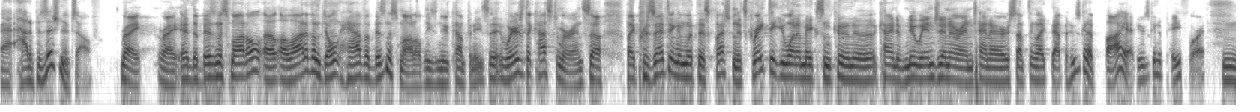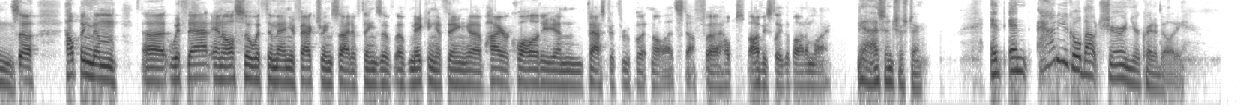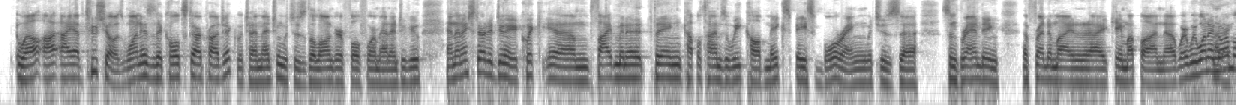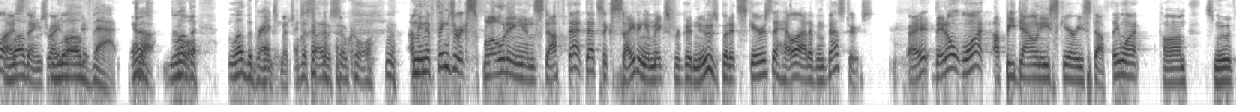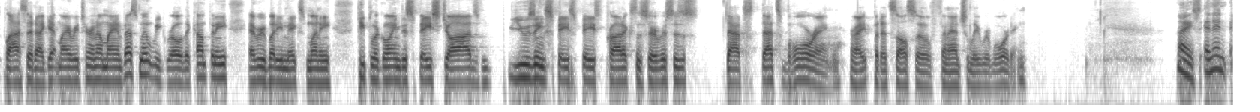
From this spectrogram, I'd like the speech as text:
uh, how to position itself. Right, right. And the business model, a, a lot of them don't have a business model, these new companies. Uh, Where's the customer? And so by presenting them with this question, it's great that you want to make some kind of, kind of new engine or antenna or something like that, but who's going to buy it? Who's going to pay for it? Hmm. So helping them uh, with that and also with the manufacturing side of things of, of making a thing of higher quality and faster throughput and all that stuff uh, helps obviously the bottom line. Yeah, that's interesting. And and how do you go about sharing your credibility? Well, I, I, have two shows. One is the Cold Star Project, which I mentioned, which is the longer full format interview. And then I started doing a quick um, five minute thing a couple times a week called Make Space Boring, which is uh, some branding a friend of mine and I came up on uh, where we want to normalize love, things, right? Love that. Yeah, Just cool. love the love the branding. Thanks, Mitchell. I just thought it was so cool. I mean, if things are exploding and stuff, that that's exciting and makes for good news, but it scares the hell out of investors right? They don't want uppy, downy, scary stuff. They want calm, smooth, placid. I get my return on my investment. We grow the company. Everybody makes money. People are going to space jobs using space-based products and services. That's that's boring, right? But it's also financially rewarding. Nice. And then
